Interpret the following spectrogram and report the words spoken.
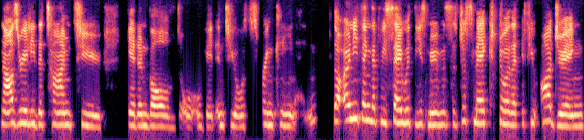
now's really the time to get involved or, get into your spring cleaning the only thing that we say with these movements is just make sure that if you are doing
